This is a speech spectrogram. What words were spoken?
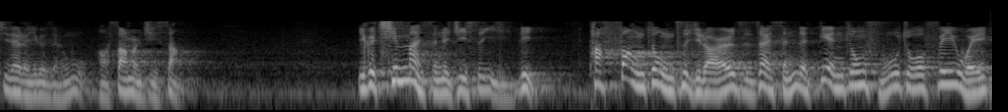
记载了一个人物啊，撒母记上，一个轻慢神的祭司以利，他放纵自己的儿子在神的殿中胡作非为，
